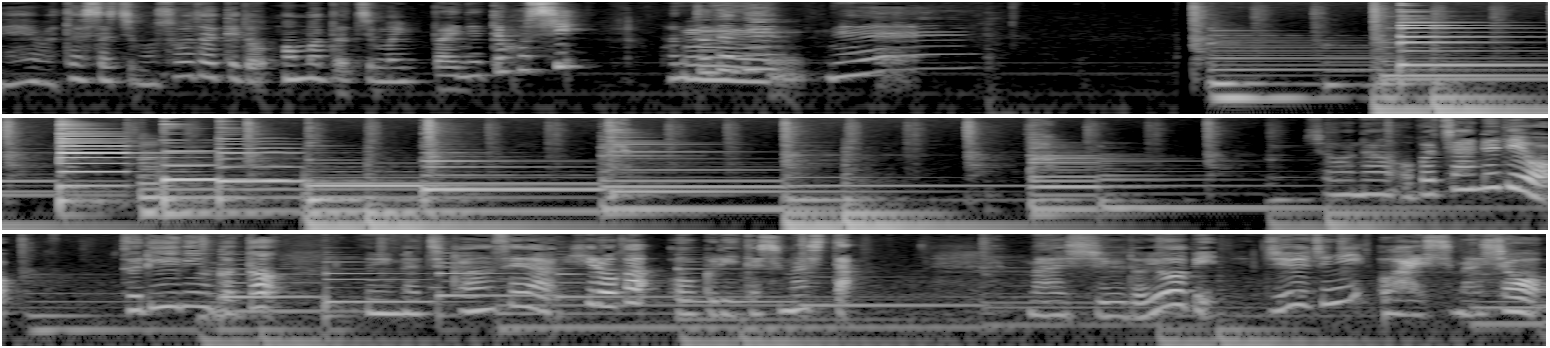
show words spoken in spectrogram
ね私たちもそうだけどママたちもいっぱい寝てほしい本当だね、うん。ね。湘南おばちゃんレディオ鳥居凛子と海町カウンセラーヒロがお送りいたしました。毎週土曜日10時にお会いしましょ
